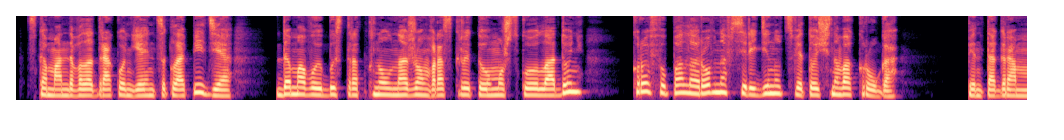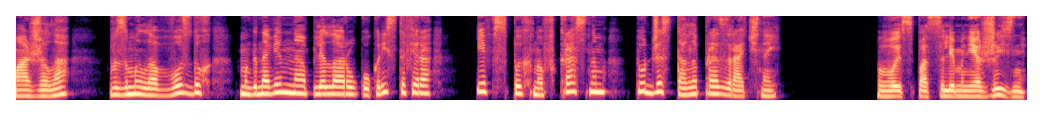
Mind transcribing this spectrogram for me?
— скомандовала драконья энциклопедия. Домовой быстро ткнул ножом в раскрытую мужскую ладонь. Кровь упала ровно в середину цветочного круга. Пентаграмма ожила, взмыла в воздух, мгновенно оплела руку Кристофера и, вспыхнув красным, тут же стала прозрачной. «Вы спасли мне жизнь»,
